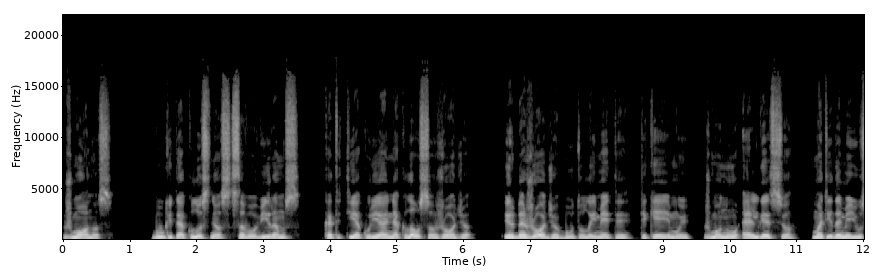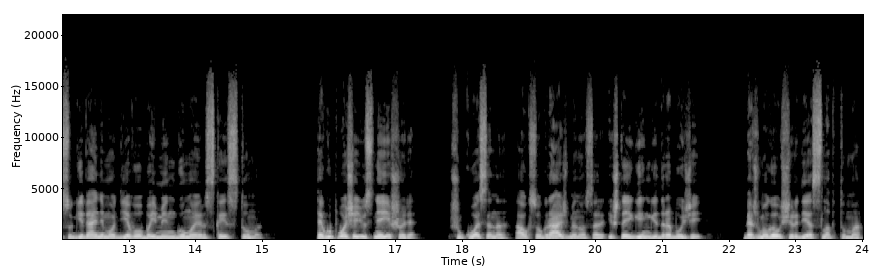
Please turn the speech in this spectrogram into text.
žmonos, būkite klusnios savo vyrams, kad tie, kurie neklauso žodžio ir be žodžio būtų laimėti tikėjimui, žmonų elgesiu, matydami jūsų gyvenimo Dievo baimingumą ir skaistumą. Tegu puošia jūs ne išorė, šukuosena, aukso gražmenos ar ištaigingi drabužiai, bet žmogaus širdies slaptuma,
